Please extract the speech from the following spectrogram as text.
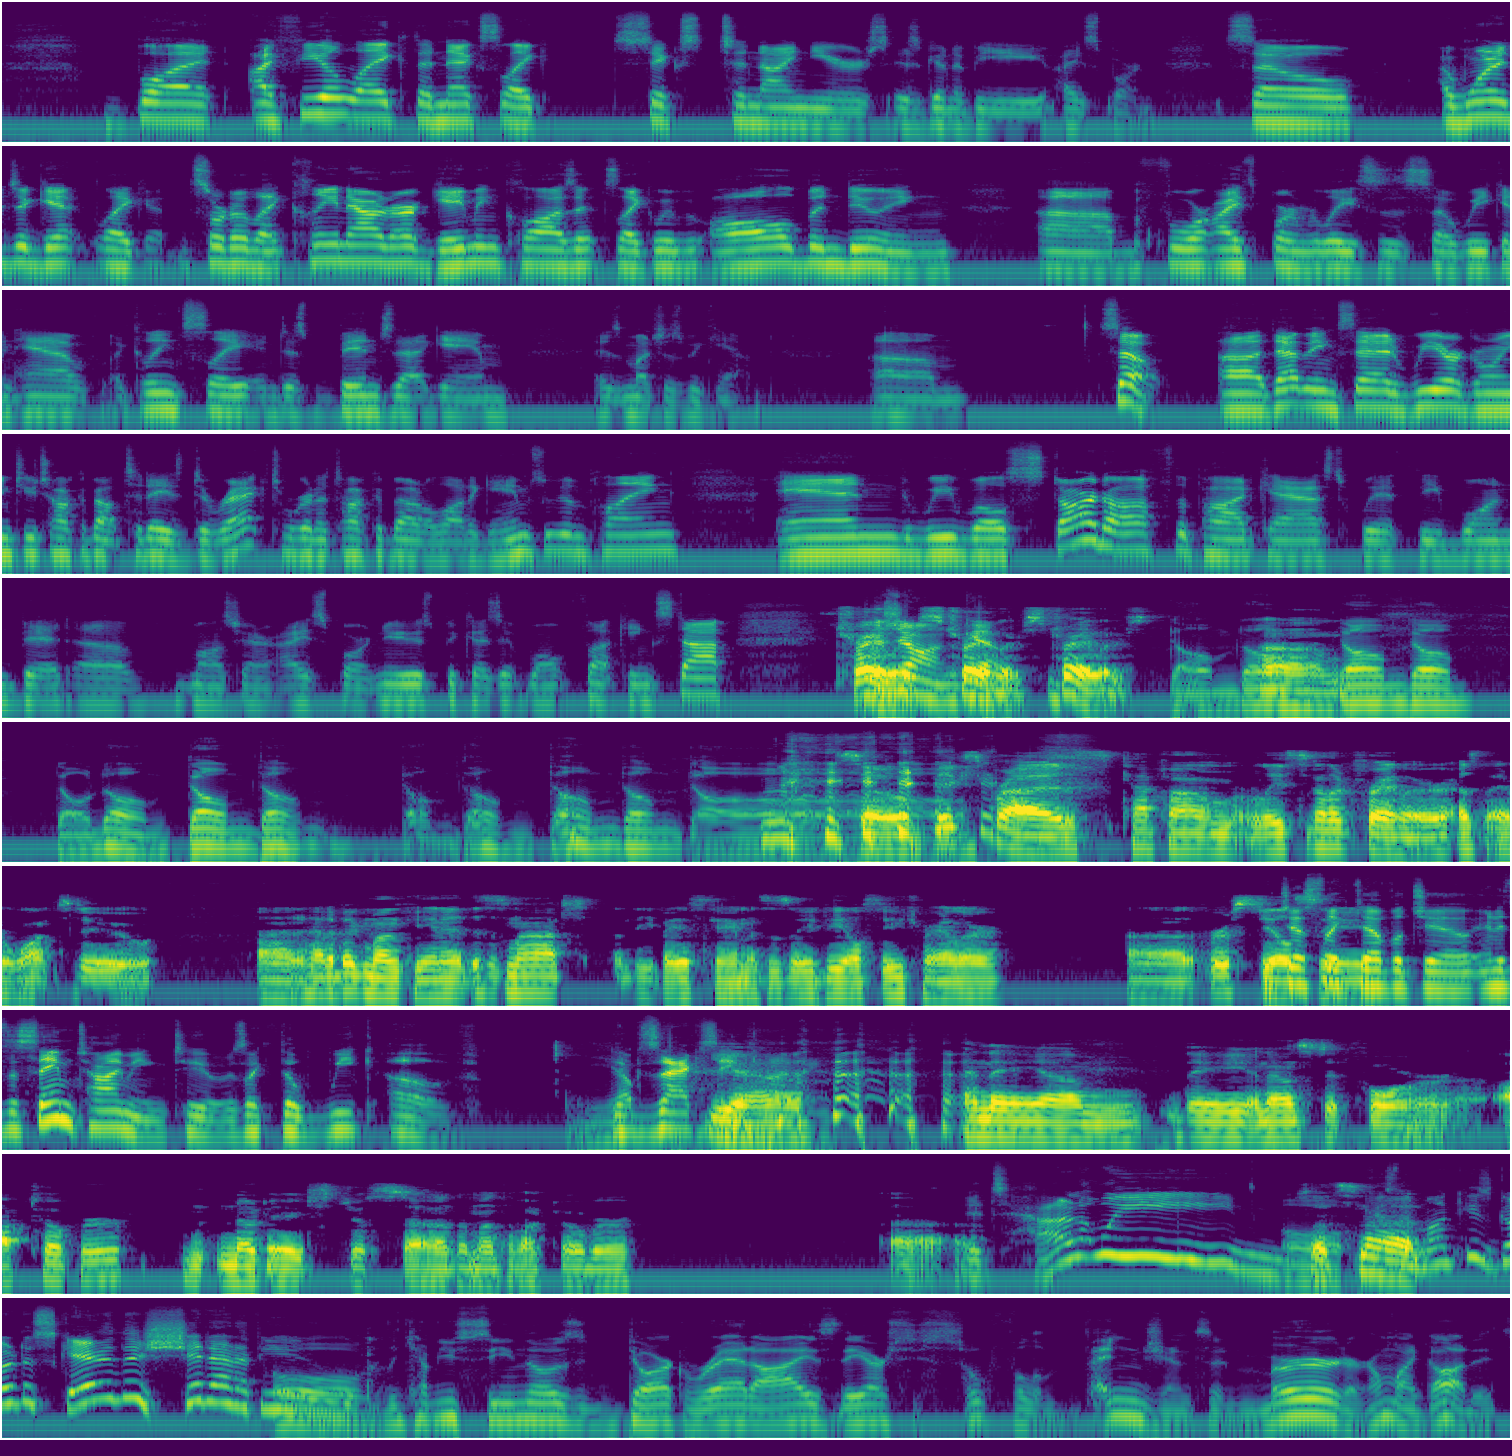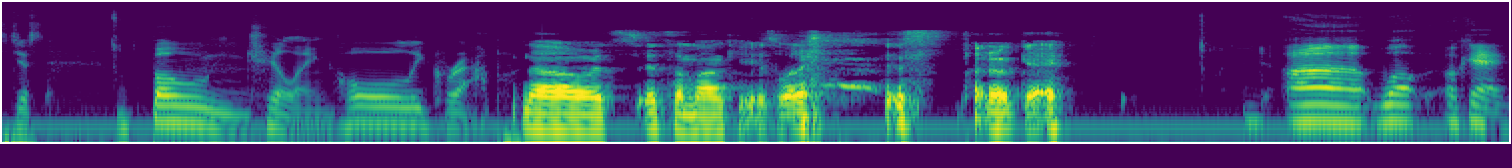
but I feel like the next like six to nine years is going to be Iceborne. So I wanted to get like sort of like clean out our gaming closets, like we've all been doing uh, before Iceborne releases, so we can have a clean slate and just binge that game as much as we can. Um, so, uh, that being said, we are going to talk about today's direct. We're going to talk about a lot of games we've been playing, and we will start off the podcast with the one bit of Monster Hunter Iceborne news because it won't fucking stop. Trailers, Jean, trailers, go. trailers. Dom, dom, um, dom, dom, dom, dom, dom, dom, dom. dom, dom. so big surprise! Capcom released another trailer as they want to do. Uh, it had a big monkey in it. This is not the base game. This is a DLC trailer. Uh, first DLC, just like Deviljho, and it's the same timing too. It was like the week of. Yep. exact same Yeah. timing. and they um, they announced it for October. No date, just uh, the month of October. Uh, It's Halloween. Oh, so it's not. the monkey's going to scare the shit out of you. Oh, have you seen those dark red eyes? They are so full of vengeance and murder. Oh my god, it's just bone chilling. Holy crap. No, it's it's a monkey, is what it is. But okay. Uh, well, okay.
